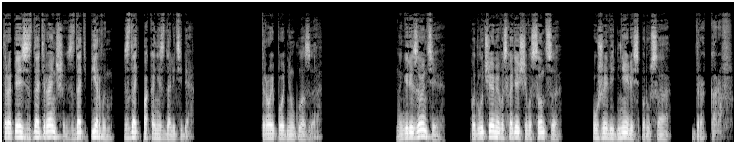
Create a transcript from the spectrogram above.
Торопясь сдать раньше, сдать первым, сдать, пока не сдали тебя. Трой поднял глаза. На горизонте, под лучами восходящего солнца, уже виднелись паруса драккаров.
